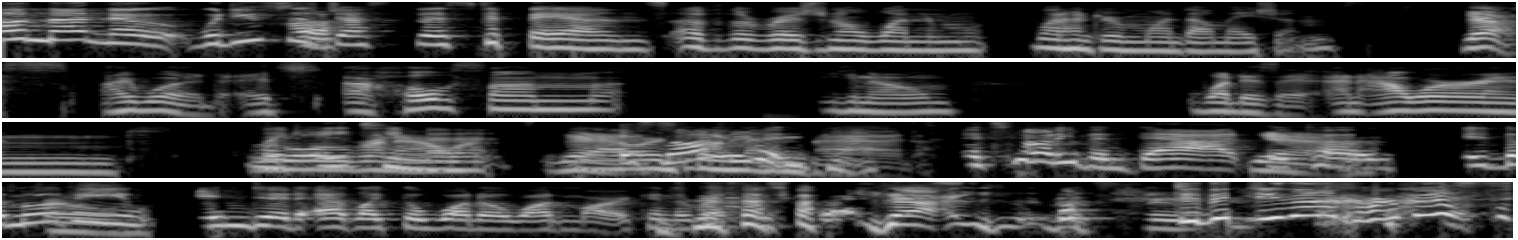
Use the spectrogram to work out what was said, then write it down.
On that note, would you Uh. suggest this to fans of the original one and 101 Dalmatians? Yes, I would. It's a wholesome, you know, what is it? An hour and Like little over an 18 hour? minutes. Yeah, It's it's not not even even bad. It's not even that Yeah. because it, the movie So- ended at like the 101 mark, and the rest is yeah, that's true. Did they do that on purpose?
